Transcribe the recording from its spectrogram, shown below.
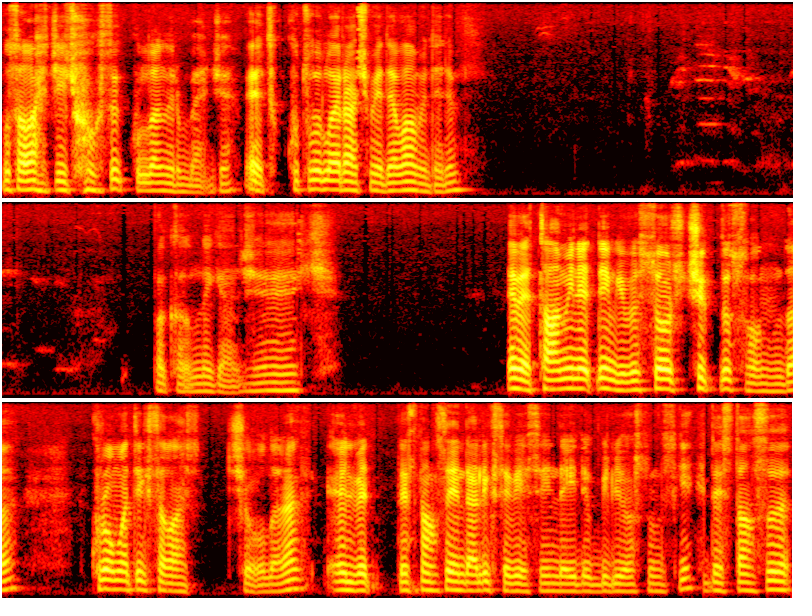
bu savaşçıyı çok sık kullanırım bence. Evet, kutuları açmaya devam edelim. Bakalım ne gelecek. Evet tahmin ettiğim gibi Surge çıktı sonunda. Kromatik savaşçı olarak elbet destansı enderlik seviyesindeydi biliyorsunuz ki. Destansı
